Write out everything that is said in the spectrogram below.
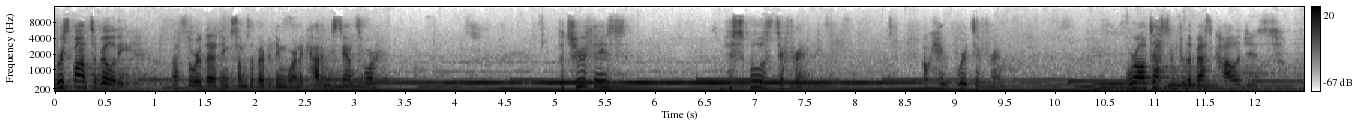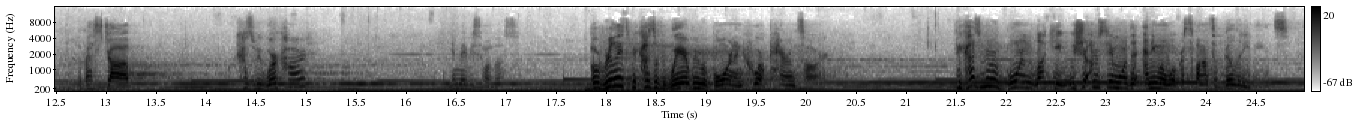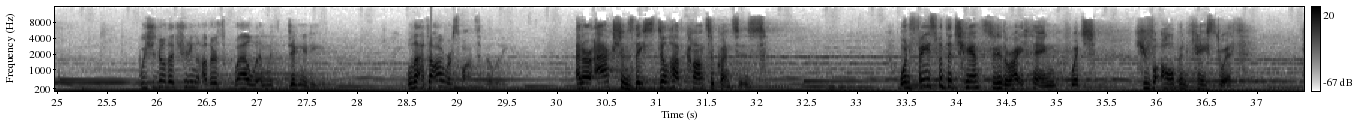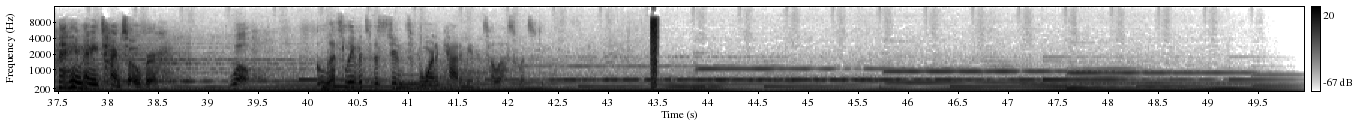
Responsibility. That's the word that I think sums up everything Warren Academy stands for. The truth is, this school is different. Okay, we're different. We're all destined for the best colleges, the best job, because we work hard. Yeah, maybe some of us. But really, it's because of where we were born and who our parents are. Because we were born lucky, we should understand more than anyone what responsibility means. We should know that treating others well and with dignity, well, that's our responsibility. And our actions, they still have consequences. When faced with the chance to do the right thing, which you've all been faced with many, many times over, well, let's leave it to the students of Warren Academy to tell us what to do.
